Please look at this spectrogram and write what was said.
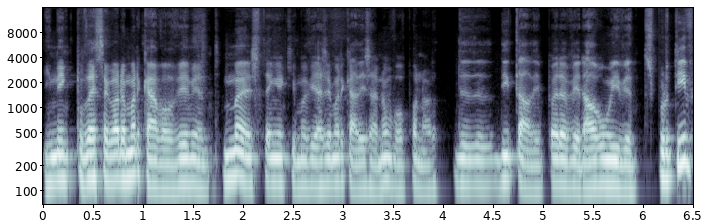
e, nem que pudesse agora marcava, obviamente. Mas tenho aqui uma viagem marcada e já não vou para o norte de, de, Itália para ver algum evento desportivo.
